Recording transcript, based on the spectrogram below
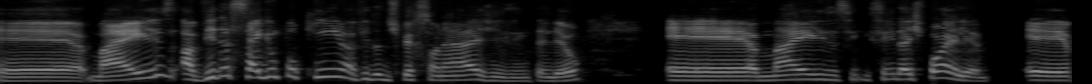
é, mas a vida segue um pouquinho a vida dos personagens, entendeu? É, mas, assim, sem dar spoiler, é,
